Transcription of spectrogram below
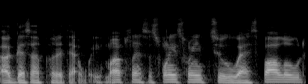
I guess I put it that way. My plans for 2022 as followed.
